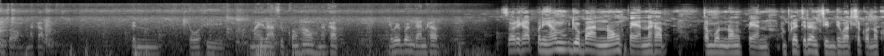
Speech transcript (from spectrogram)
202นะครับ เป็นตัวที่ใหม่ล่าสุดของเขานะครับ เดี๋ยวไปเบิ่งกันครับ สวัสดีครับวันนี้เขาอยู่บ้านน้องแปนนะครับตำบลน้องแปนอำเภอเจริญศิลป์จังหวัดสกลนค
